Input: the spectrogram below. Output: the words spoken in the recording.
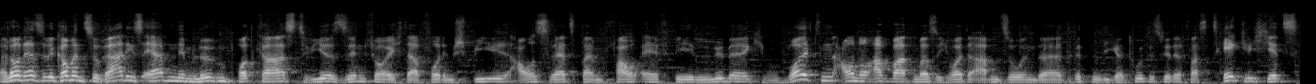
Hallo und herzlich willkommen zu Radis Erben, dem Löwen-Podcast. Wir sind für euch da vor dem Spiel auswärts beim VfB Lübeck. Wollten auch noch abwarten, was sich heute Abend so in der dritten Liga tut. Es wird ja fast täglich jetzt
